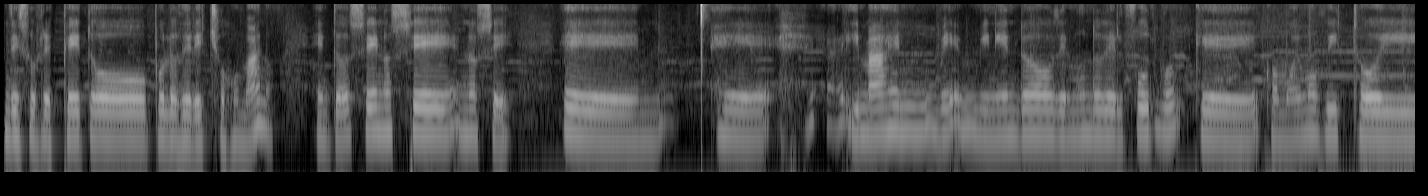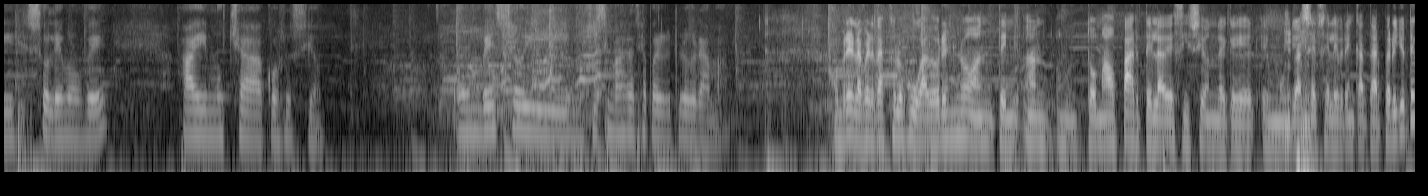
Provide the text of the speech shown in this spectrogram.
de su respeto por los derechos humanos. Entonces, no sé, no sé. eh, eh, imagen vi- viniendo del mundo del fútbol, que como hemos visto y solemos ver, hay mucha corrupción. Un beso y muchísimas gracias por el programa. Hombre, la verdad es que los jugadores no han, teni- han tomado parte en la decisión de que el Mundial se celebre en Qatar. Pero yo te,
